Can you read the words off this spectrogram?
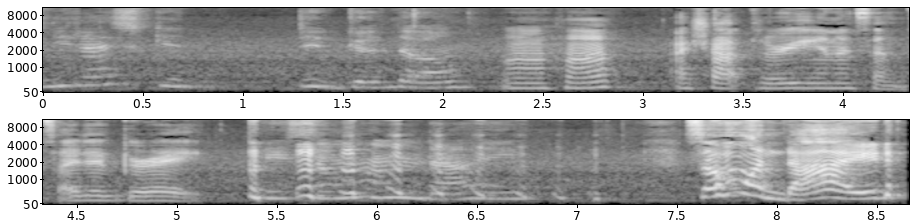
You guys did, did good though. Uh huh. I shot three innocents. I did great. Hey, someone died. Someone died.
